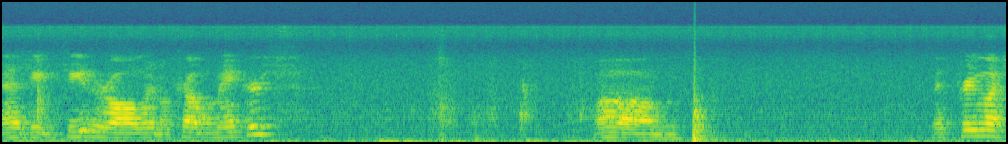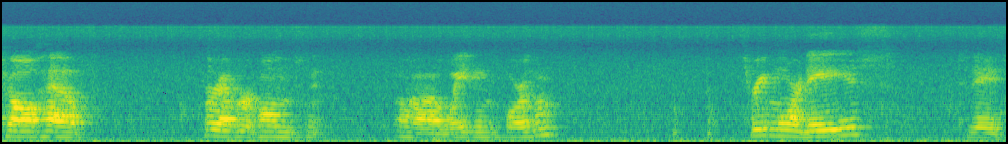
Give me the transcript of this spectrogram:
As you can see, they're all little troublemakers. Um, they pretty much all have forever homes uh, waiting for them. Three more days. Today's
